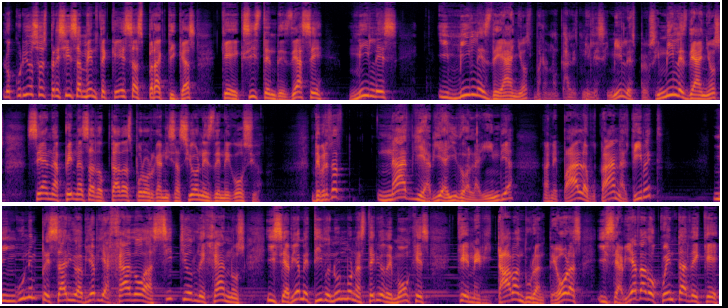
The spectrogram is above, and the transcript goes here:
Lo curioso es precisamente que esas prácticas, que existen desde hace miles y miles de años, bueno, no tales miles y miles, pero sí miles de años, sean apenas adoptadas por organizaciones de negocio. ¿De verdad nadie había ido a la India, a Nepal, a Bután, al Tíbet? Ningún empresario había viajado a sitios lejanos y se había metido en un monasterio de monjes que meditaban durante horas y se había dado cuenta de que...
